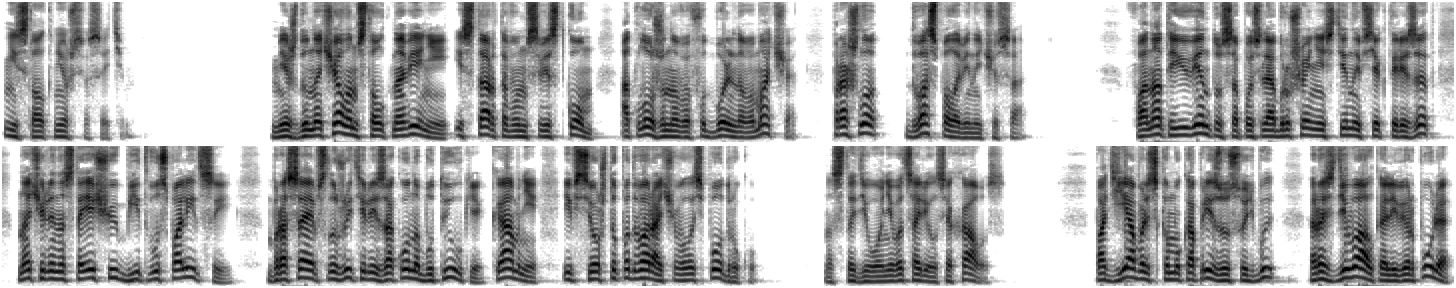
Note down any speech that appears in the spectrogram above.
не столкнешься с этим. Между началом столкновений и стартовым свистком отложенного футбольного матча прошло два с половиной часа. Фанаты Ювентуса после обрушения стены в секторе Z начали настоящую битву с полицией, бросая в служителей закона бутылки, камни и все, что подворачивалось под руку. На стадионе воцарился хаос. По дьявольскому капризу судьбы раздевалка Ливерпуля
